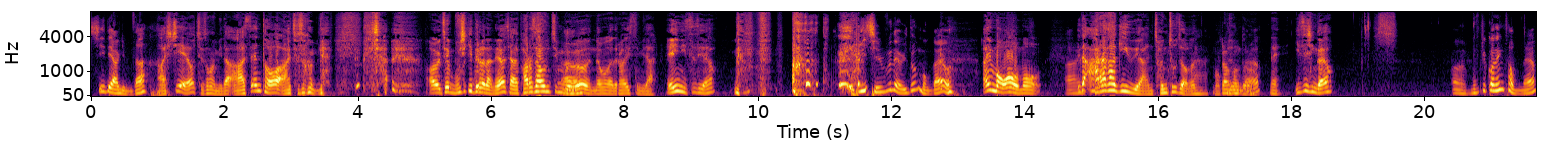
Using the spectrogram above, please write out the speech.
C 대학입니다. 아, C예요 죄송합니다. 아, 센터. 아, 죄송합니다. 자, 어, 제 무식이 드러나네요. 자, 바로 사음진분 넘어가도록 하겠습니다. 애인 있으세요? 이 질문의 의도는 뭔가요? 아니, 뭐, 뭐, 아, 일단 알아가기 위한 전초전. 아, 뭐, 그 정도로. 건가요? 네. 있으신가요? 어, 묵비권 행사 없나요?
